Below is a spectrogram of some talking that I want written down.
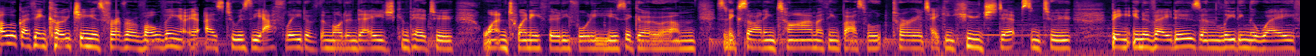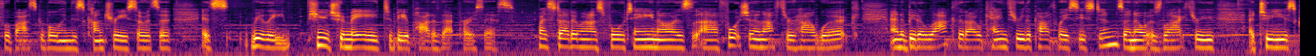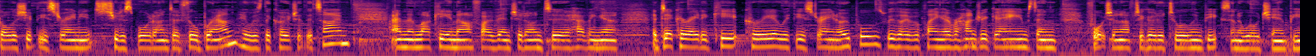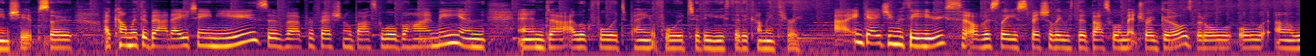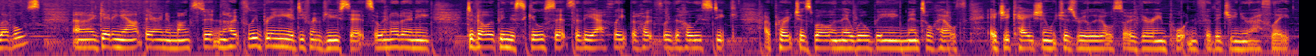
Oh, look, I think coaching is forever evolving, as to is the athlete of the modern age compared to one 20, 30, 40 years ago. Um, it's an exciting time. I think Basketball Victoria are taking huge steps into being innovators and leading the way for basketball in this country. So it's, a, it's really huge for me to be a part of that process. I started when I was 14. I was uh, fortunate enough through hard work and a bit of luck that I came through the pathway systems. I know it was like through a two-year scholarship the Australian Institute of Sport under Phil Brown, who was the coach at the time. And then lucky enough, I ventured on to having a, a decorated career with the Australian Opals, with over playing over 100 games and fortunate enough to go to two Olympics and a World Championship. So I come with about 18 years of uh, professional basketball behind me and, and uh, I look forward to paying it forward to the youth that are coming through. Uh, engaging with the youth, obviously, especially with the Basketball Metro girls, but all, all uh, levels, uh, getting out there and amongst it and hopefully bringing a different view set. So we're not only developing the skill sets of the athlete, but hopefully the holistic approach as well and their well-being, mental health, education, which is really also very important for the junior athlete.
